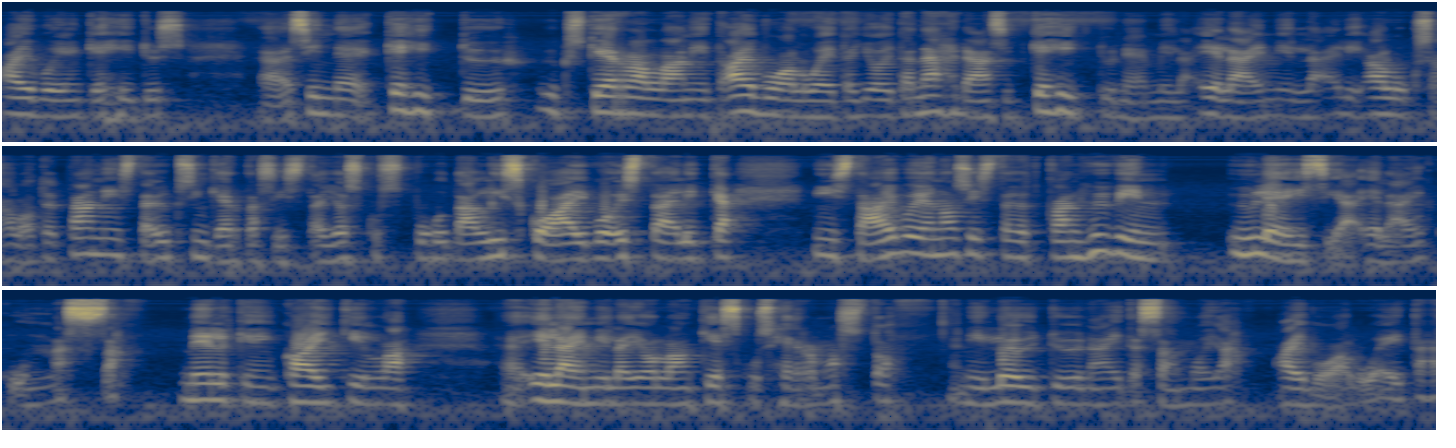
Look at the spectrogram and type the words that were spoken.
aivojen kehitys sinne kehittyy yksi kerrallaan niitä aivoalueita, joita nähdään sitten kehittyneemmillä eläimillä. Eli aluksi aloitetaan niistä yksinkertaisista, joskus puhutaan liskoaivoista, eli niistä aivojen osista, jotka on hyvin yleisiä eläinkunnassa. Melkein kaikilla eläimillä, joilla on keskushermosto, niin löytyy näitä samoja aivoalueita.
